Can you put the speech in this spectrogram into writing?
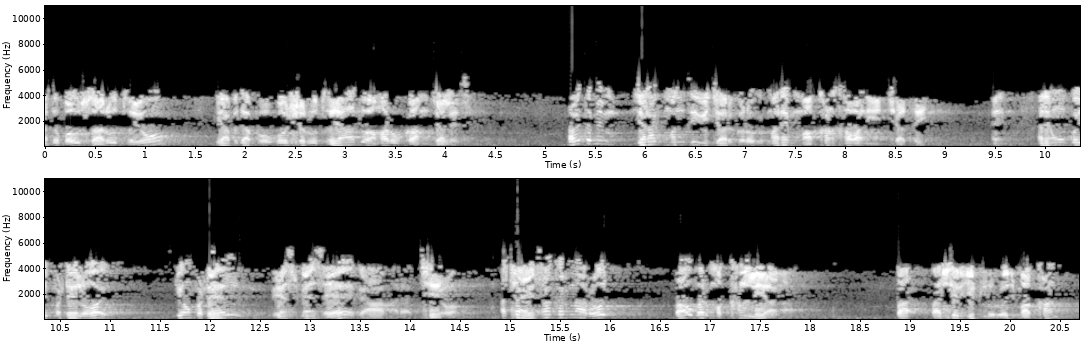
આ તો બહુ સારું થયું. કે આ બધા ભોગો શરૂ થયા તો અમારું કામ ચાલે છે. હવે તમે જરાક મનથી વિચાર કરો કે મારે માખણ ખાવાની ઈચ્છા થઈ. અને હું કોઈ પટેલ હોય કે હું પટેલ? ભેંસ ભેંસ, હે? કે આ મારા છે અચ્છા, એસા કરના રોજ પાવભર મખણ લે આના. પાશીર જેટલું રોજ માખણ.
